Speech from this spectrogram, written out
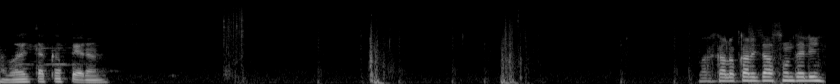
Agora ele tá camperando. Marca a localização dele.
